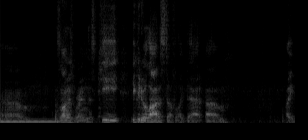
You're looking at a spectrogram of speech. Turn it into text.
Um, as long as we're in this key, you could do a lot of stuff like that. Um, like,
